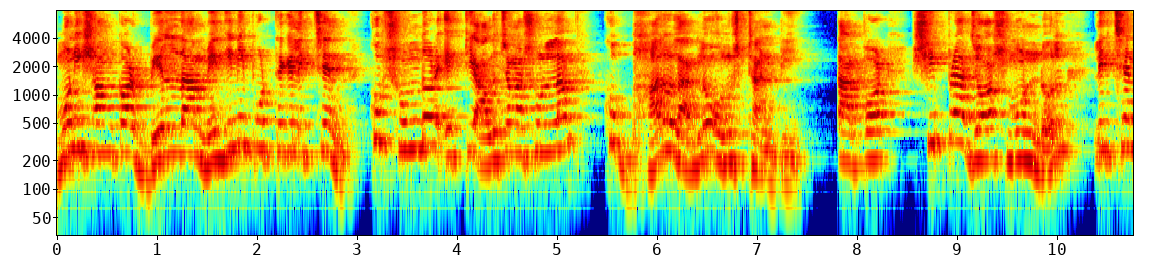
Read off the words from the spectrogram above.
মণিশঙ্কর বেল্লা মেদিনীপুর থেকে লিখছেন, খুব সুন্দর একটি আলোচনা শুনলাম, খুব ভালো লাগল অনুষ্ঠানটি। তারপর শিপ্রা যশ মণ্ডল লিখছেন,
